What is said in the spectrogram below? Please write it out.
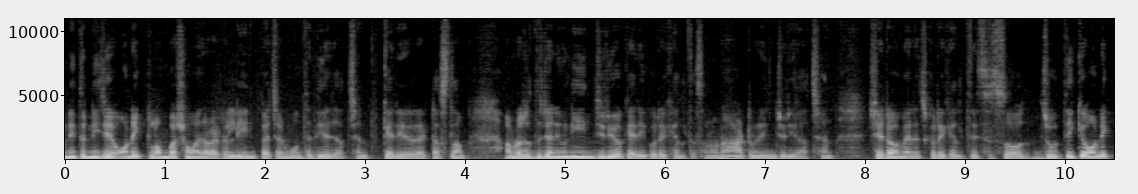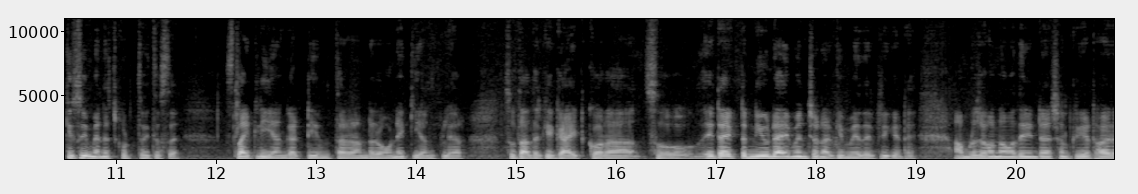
উনি তো নিজে অনেক লম্বা সময় ধরে একটা লিন প্যাচের মধ্যে দিয়ে যাচ্ছেন ক্যারিয়ারের একটা স্লাম আমরা যদি জানি উনি ইঞ্জুরিও ক্যারি করে খেলতেছেন ওনার হাঁটুর ইঞ্জুরি আছেন, সেটাও ম্যানেজ করে খেলতেছে। সো জ্যোতিকে অনেক কিছুই ম্যানেজ করতে হইতেছে। স্লাইটলি ইয়াঙ্গার টিম তার আন্ডারে অনেক ইয়াং প্লেয়ার সো তাদেরকে গাইড করা সো এটা একটা নিউ ডাইমেনশন আর কি মেয়েদের ক্রিকেটে আমরা যখন আমাদের ইন্টারন্যাশনাল ক্রিকেট হয়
